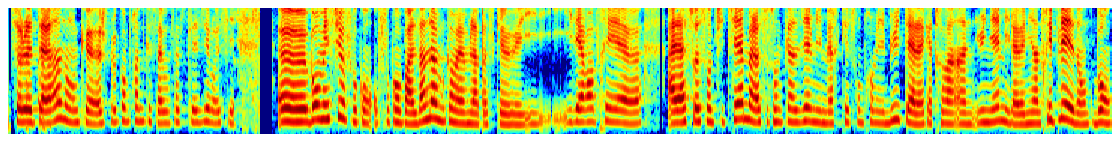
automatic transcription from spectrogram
sur le terrain, donc je peux comprendre que ça vous fasse plaisir aussi. Euh, bon, messieurs, faut qu'on faut qu'on parle d'un homme quand même là, parce que euh, il, il est rentré euh, à la 68e, à la 75e, il marquait son premier but, et à la 81e, il avait mis un triplé. Donc bon,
